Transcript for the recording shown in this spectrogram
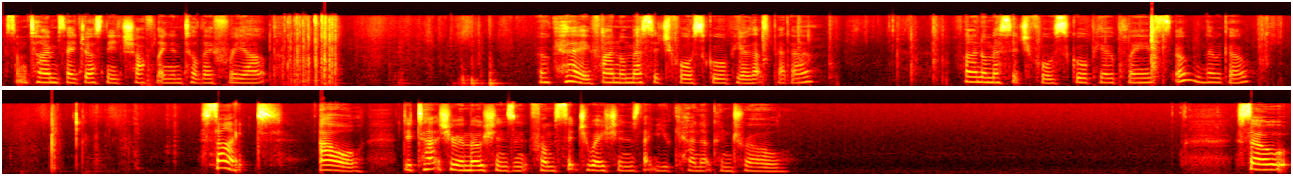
Sometimes they just need shuffling until they free up. Okay, final message for Scorpio. That's better. Final message for Scorpio, please. Oh, there we go. Sight, owl, detach your emotions from situations that you cannot control. So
